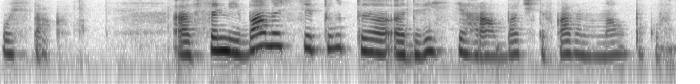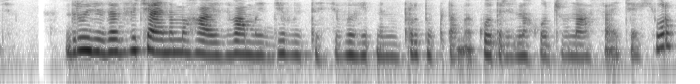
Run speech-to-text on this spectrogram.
Ось так. В самій баночці тут е, 200 грам, бачите, вказано на упаковці. Друзі, зазвичай намагаюся з вами ділитися вигідними продуктами, котрі знаходжу на сайті Herb.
